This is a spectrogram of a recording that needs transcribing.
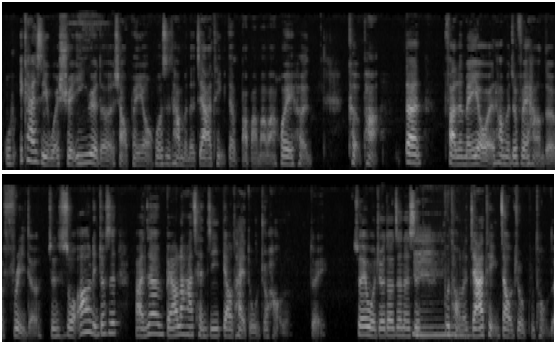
我一开始以为学音乐的小朋友或是他们的家庭的爸爸妈妈会很可怕，但反而没有诶、他们就非常的 free 的，就是说哦，你就是反正不要让他成绩掉太多就好了，对。所以我觉得真的是不同的嗯家庭造就不同的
